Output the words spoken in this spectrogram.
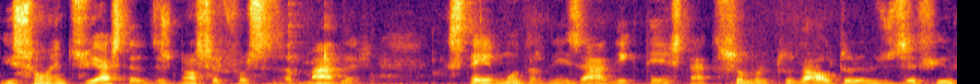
E sou um entusiasta das nossas Forças Armadas, que se têm modernizado e que têm estado, sobretudo, à altura dos desafios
